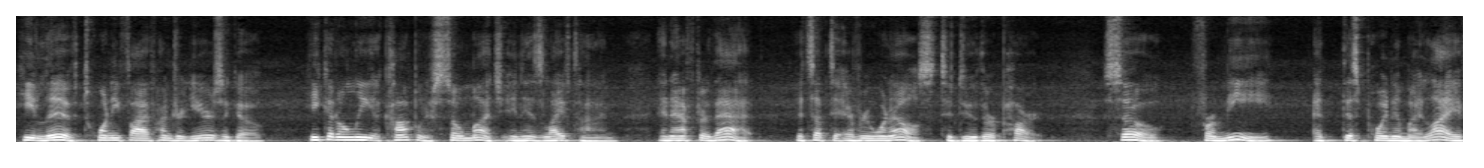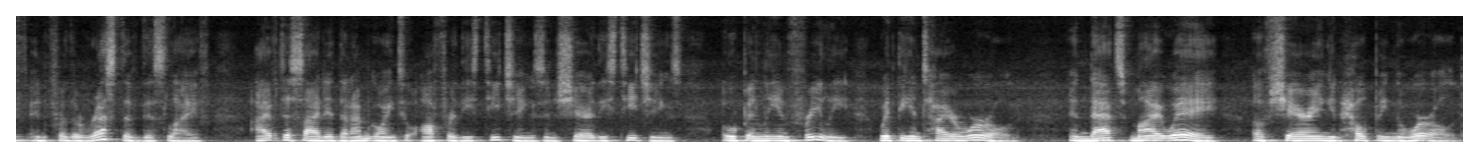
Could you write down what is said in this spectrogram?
he lived 2,500 years ago. He could only accomplish so much in his lifetime, and after that, it's up to everyone else to do their part. So, for me, at this point in my life, and for the rest of this life, I've decided that I'm going to offer these teachings and share these teachings openly and freely with the entire world. And that's my way of sharing and helping the world.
